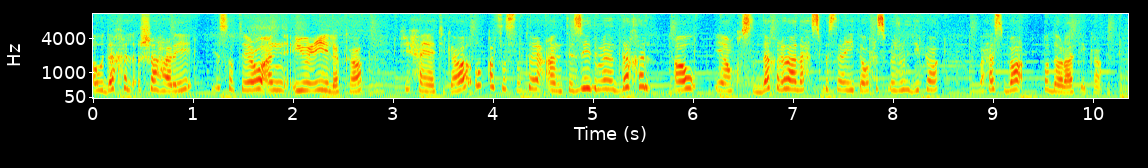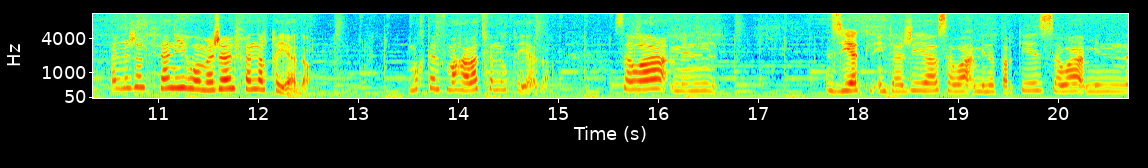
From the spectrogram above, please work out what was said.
أو دخل شهري يستطيع أن يعيلك في حياتك وقد تستطيع أن تزيد من الدخل أو ينقص الدخل وهذا حسب سعيك وحسب جهدك وحسب قدراتك. المجال الثاني هو مجال فن القيادة. مختلف مهارات فن القيادة سواء من زيادة الإنتاجية سواء من التركيز سواء من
